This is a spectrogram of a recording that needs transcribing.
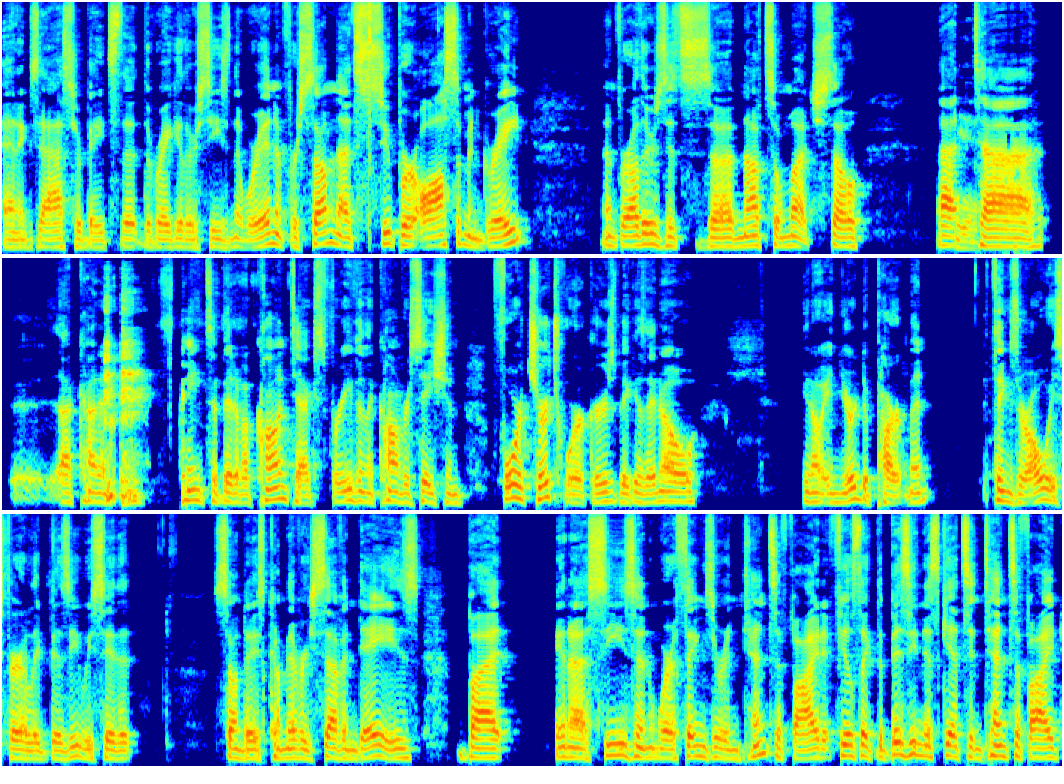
and exacerbates the, the regular season that we're in. And for some, that's super awesome and great. And for others, it's uh, not so much. So that, yeah. uh, that kind of paints a bit of a context for even the conversation for church workers, because I know, you know, in your department, things are always fairly busy. We say that Sundays come every seven days, but in a season where things are intensified, it feels like the busyness gets intensified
